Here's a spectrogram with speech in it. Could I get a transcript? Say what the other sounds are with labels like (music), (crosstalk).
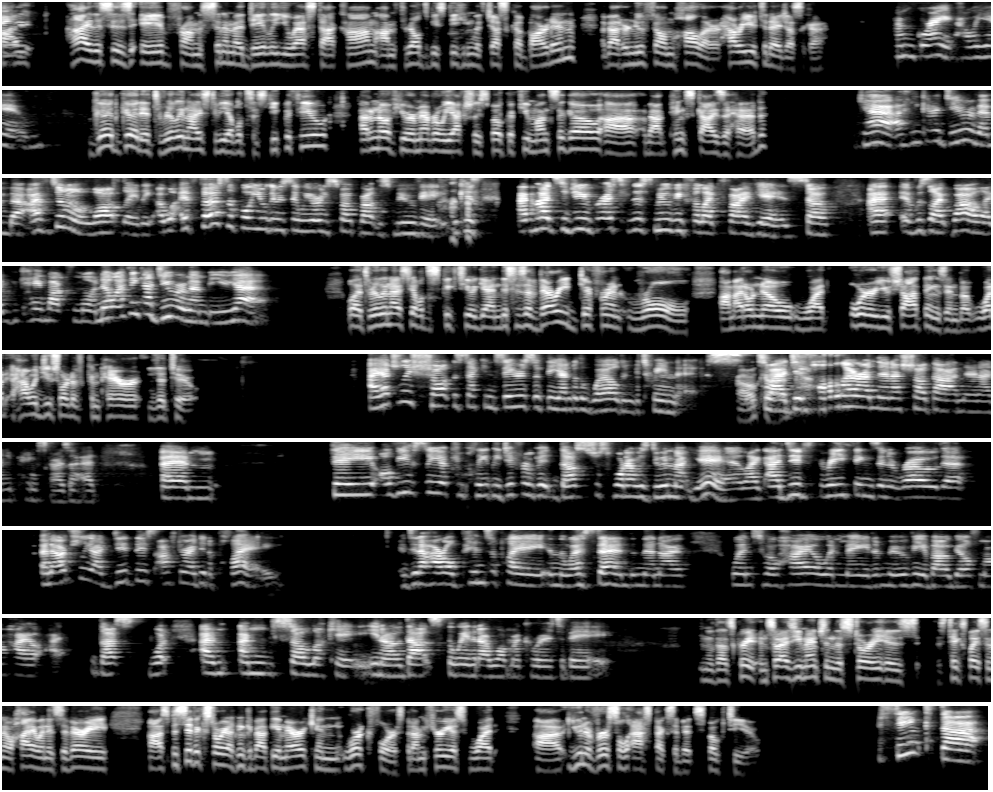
Hi. Hi, this is Abe from cinemadailyus.com. I'm thrilled to be speaking with Jessica Barden about her new film Holler. How are you today, Jessica? I'm great. How are you? Good, good. It's really nice to be able to speak with you. I don't know if you remember, we actually spoke a few months ago uh, about Pink Skies Ahead. Yeah, I think I do remember. I've done a lot lately. I, at first, I thought you were going to say we already spoke about this movie because (laughs) I've had to do press for this movie for like five years. So I, it was like, wow, like you came back for more. No, I think I do remember you. Yeah. Well, it's really nice to be able to speak to you again. This is a very different role. Um, I don't know what order you shot things in, but what, how would you sort of compare the two? I actually shot the second series of The End of the World in between this. Okay. So I did Holler and then I shot that and then I did Pink Skies Ahead. Um, they obviously are completely different, but that's just what I was doing that year. Like I did three things in a row that, and actually I did this after I did a play. I did a Harold Pinter play in the West End, and then I went to Ohio and made a movie about a girl from Ohio. I, that's what I'm. I'm so lucky. You know, that's the way that I want my career to be. No, that's great. And so, as you mentioned, the story is takes place in Ohio, and it's a very uh, specific story, I think, about the American workforce. But I'm curious what uh, universal aspects of it spoke to you. I think that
